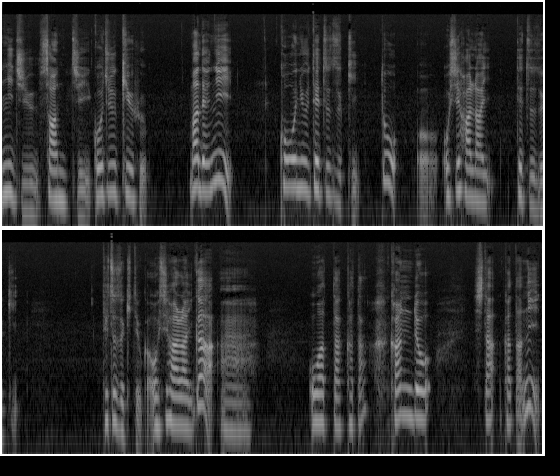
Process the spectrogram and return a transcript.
23時59分までに購入手続きとお支払い手続き。手続きというかお支払いが終わった方？完了した方に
